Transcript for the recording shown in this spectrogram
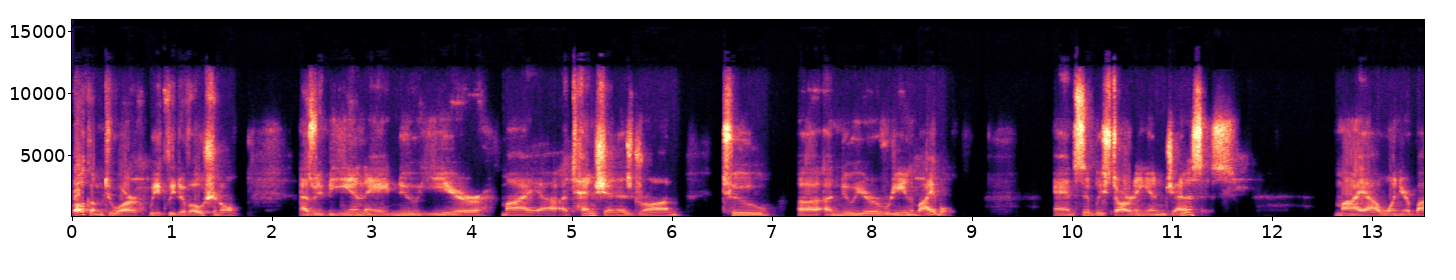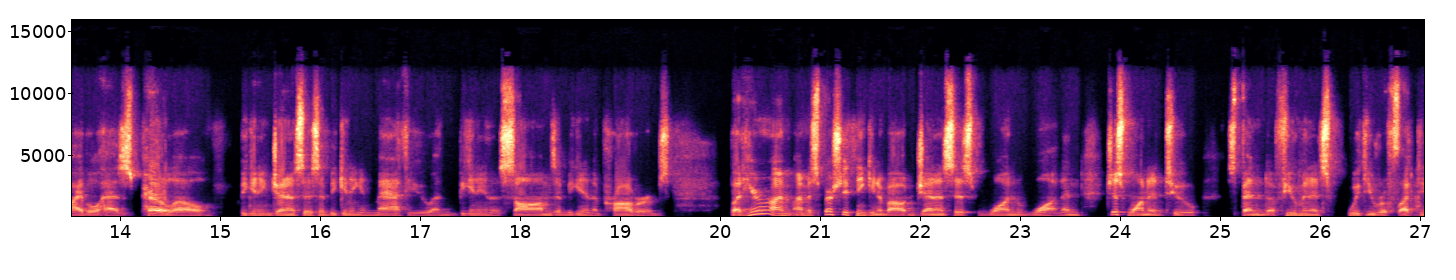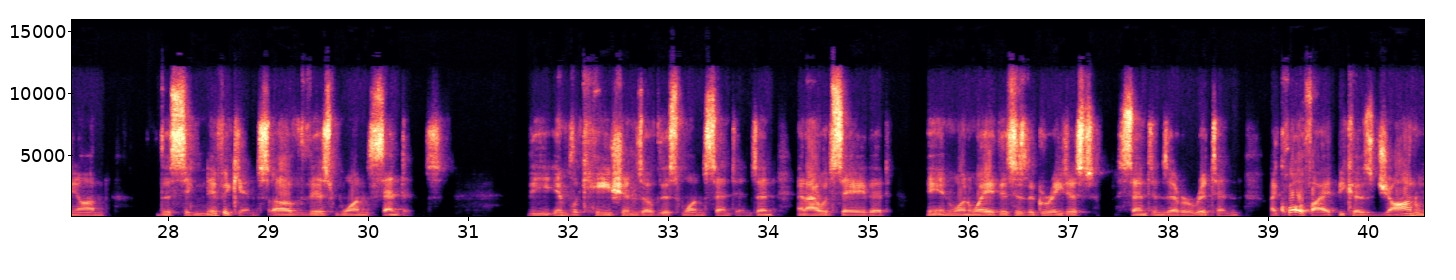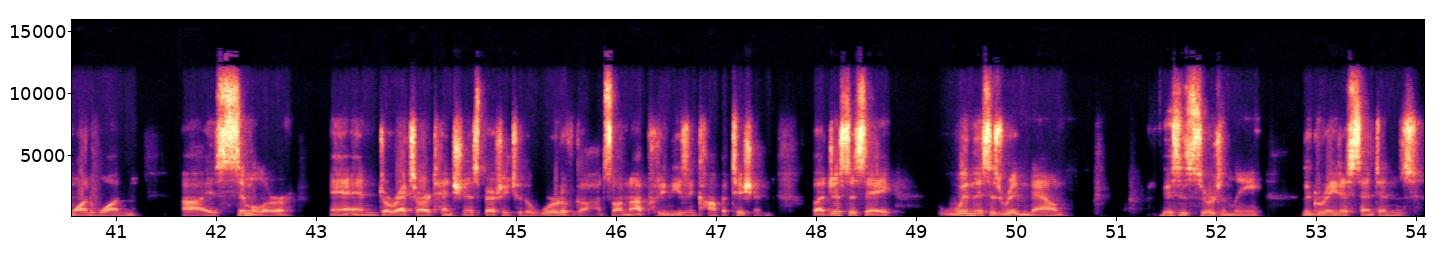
Welcome to our weekly devotional. As we begin a new year, my uh, attention is drawn to uh, a new year of reading the Bible and simply starting in Genesis. My uh, one year Bible has parallel beginning Genesis and beginning in Matthew and beginning in the Psalms and beginning in the Proverbs. But here I'm, I'm especially thinking about Genesis 1 1 and just wanted to spend a few minutes with you reflecting on the significance of this one sentence, the implications of this one sentence. And, and I would say that in one way, this is the greatest sentence ever written. I qualify it because John 1 1 uh, is similar and, and directs our attention, especially to the Word of God. So I'm not putting these in competition, but just to say, when this is written down, this is certainly the greatest sentence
